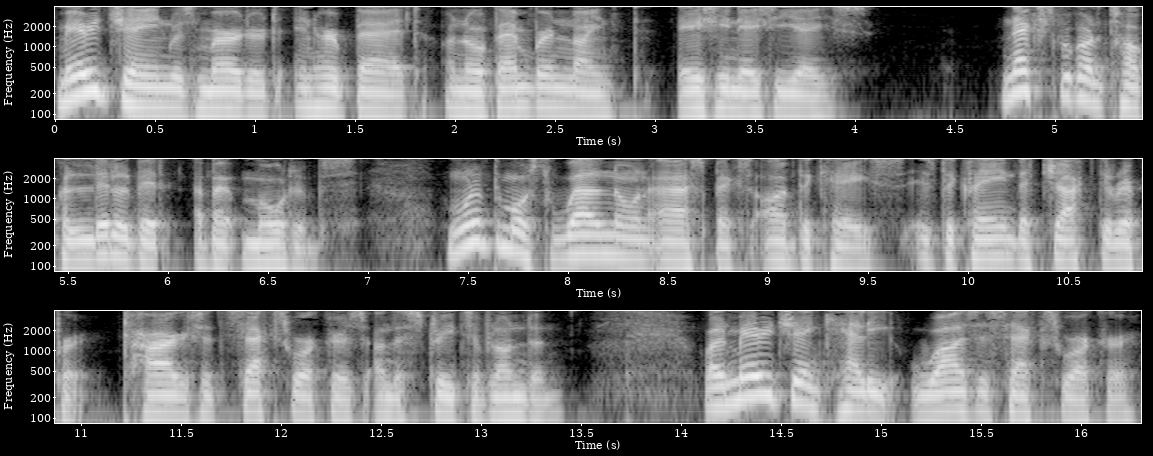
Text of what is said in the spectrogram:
Mary Jane was murdered in her bed on November 9th, 1888. Next, we're going to talk a little bit about motives. One of the most well known aspects of the case is the claim that Jack the Ripper targeted sex workers on the streets of London. While Mary Jane Kelly was a sex worker,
